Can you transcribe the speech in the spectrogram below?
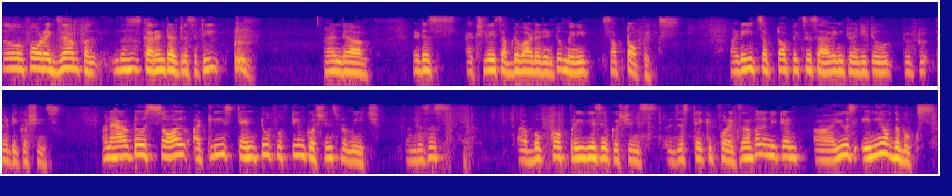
So for example this is current electricity and uh, it is actually subdivided into many subtopics. And each subtopics is having 22 to 30 questions. And I have to solve at least 10 to 15 questions from each. And this is a book of previous year questions. Just take it for example and you can uh, use any of the books.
